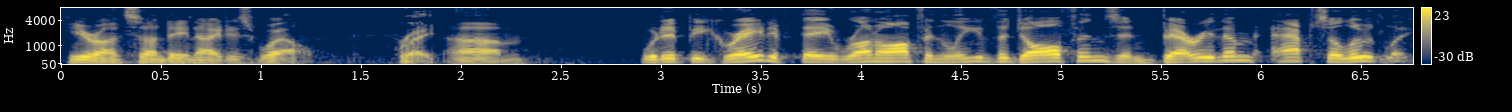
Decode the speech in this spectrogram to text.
here on Sunday night as well. Right. Would it be great if they run off and leave the Dolphins and bury them? Absolutely.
